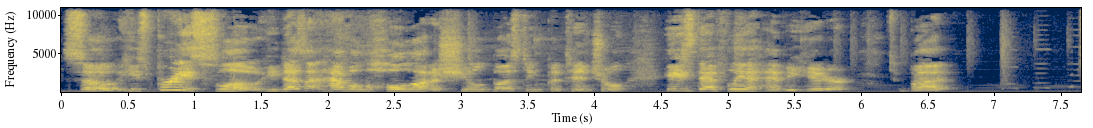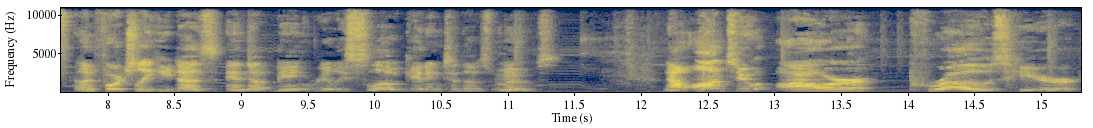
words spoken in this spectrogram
So he's pretty slow. He doesn't have a whole lot of shield busting potential. He's definitely a heavy hitter, but unfortunately he does end up being really slow getting to those moves. Now on to our pros here.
